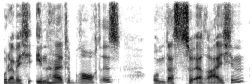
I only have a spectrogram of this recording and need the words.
oder welche Inhalte braucht es um das zu erreichen.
